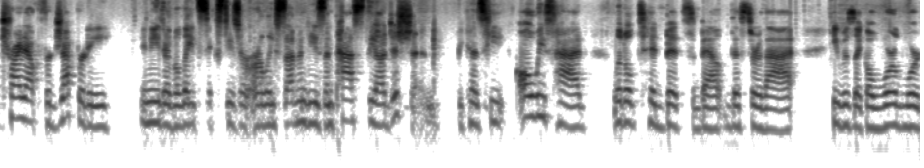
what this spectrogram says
tried out for Jeopardy in either the late 60s or early 70s and passed the audition because he always had little tidbits about this or that. He was like a World War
